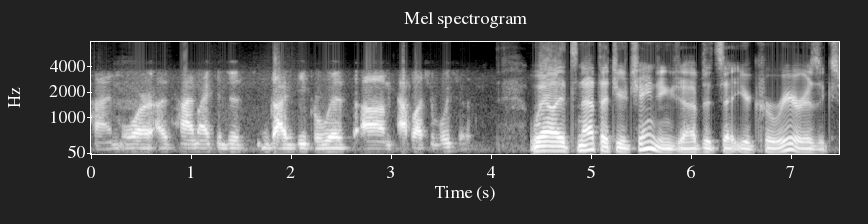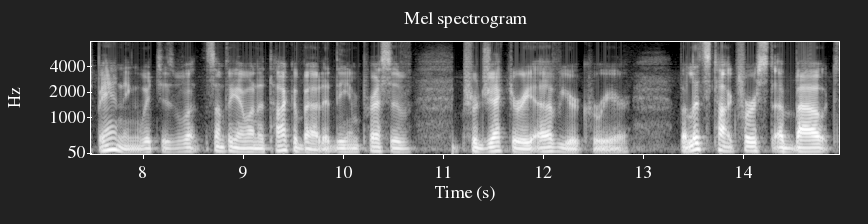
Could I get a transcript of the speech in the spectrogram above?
time, or a time I can just dive deeper with um, Appalachian Voices. Well, it's not that you're changing jobs; it's that your career is expanding, which is what something I want to talk about. It the impressive trajectory of your career. But let's talk first about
